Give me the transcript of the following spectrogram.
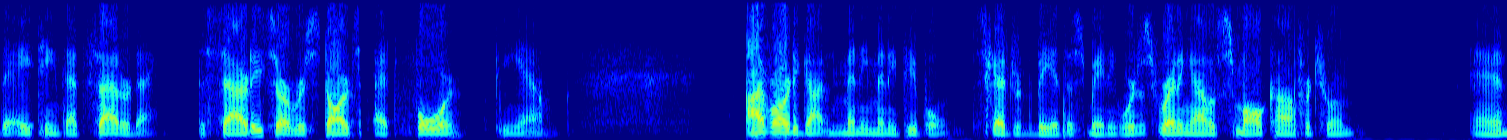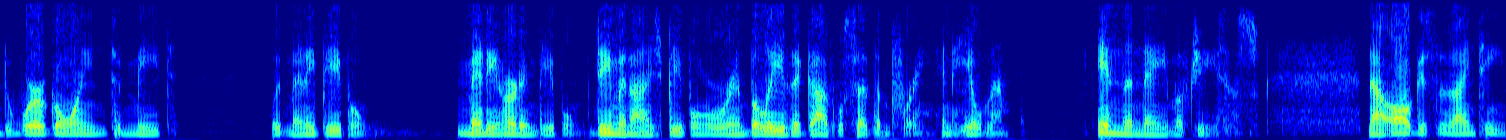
the 18th. That's Saturday. The Saturday service starts at 4 p.m. I've already gotten many many people scheduled to be at this meeting. We're just renting out a small conference room, and we're going to meet with many people, many hurting people, demonized people, who are to believe that God will set them free and heal them in the name of Jesus. Now, August the 19th,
